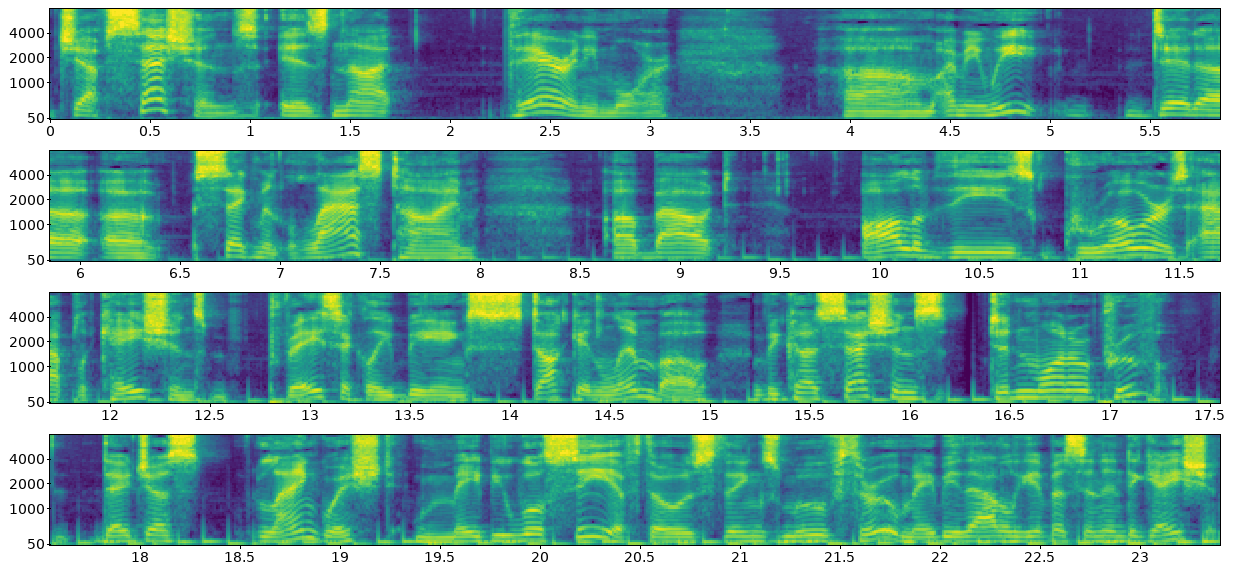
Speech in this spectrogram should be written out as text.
Jeff Sessions is not there anymore. Um, I mean, we did a, a segment last time about all of these growers' applications basically being stuck in limbo because Sessions didn't want to approve them. They just languished. Maybe we'll see if those things move through. Maybe that'll give us an indication.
